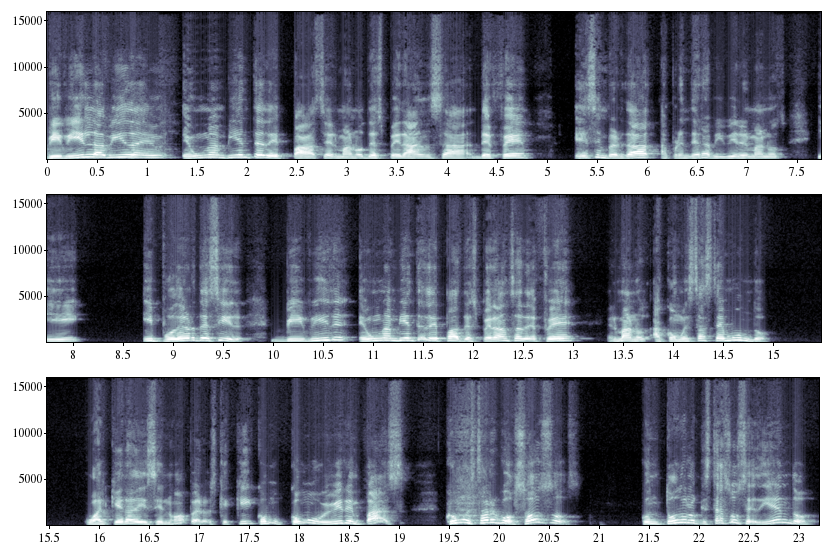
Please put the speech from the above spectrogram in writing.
Vivir la vida en, en un ambiente de paz, hermanos, de esperanza, de fe, es en verdad aprender a vivir, hermanos, y, y poder decir, vivir en un ambiente de paz, de esperanza, de fe, hermanos, a cómo está este mundo. Cualquiera dice, no, pero es que aquí, ¿cómo, cómo vivir en paz? ¿Cómo estar gozosos con todo lo que está sucediendo?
